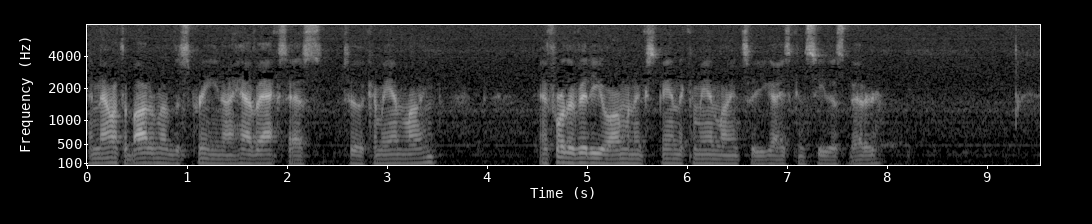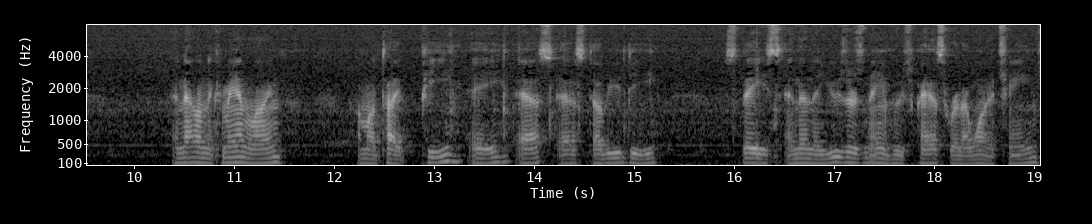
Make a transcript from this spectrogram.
And now at the bottom of the screen I have access to the command line and for the video, I'm going to expand the command line so you guys can see this better. And now in the command line, I'm going to type P-A-S-S-W-D space and then the user's name whose password I want to change.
